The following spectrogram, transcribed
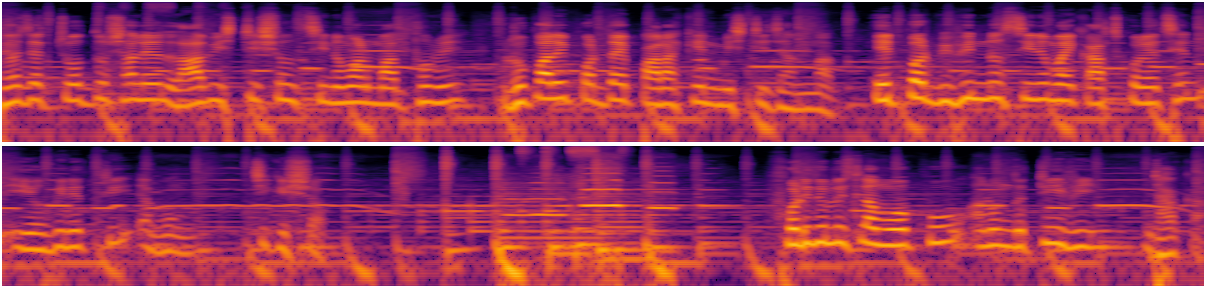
দু হাজার চোদ্দ সালে লাভ স্টেশন সিনেমার মাধ্যমে রূপালী পর্দায় পা রাখেন মিষ্টি জান্নাত। এরপর বিভিন্ন সিনেমায় কাজ করেছেন এই অভিনেত্রী এবং চিকিৎসক। ফরিদুল ইসলাম অপু, আনন্দ টিভি, ঢাকা।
